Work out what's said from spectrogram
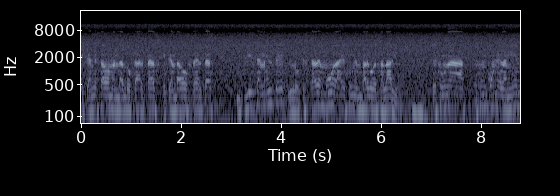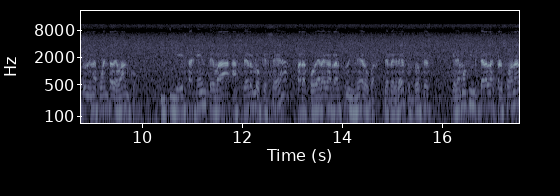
que te han estado mandando cartas, que te han dado ofertas y tristemente lo que está de moda es un embargo de salario, es, una, es un congelamiento de una cuenta de banco y, y esta gente va a hacer lo que sea para poder agarrar su dinero de regreso. Entonces queremos invitar a las personas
